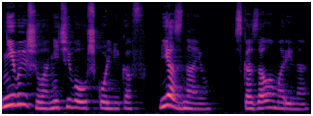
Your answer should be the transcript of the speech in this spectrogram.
«Не вышло ничего у школьников, я знаю», — сказала Марина.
